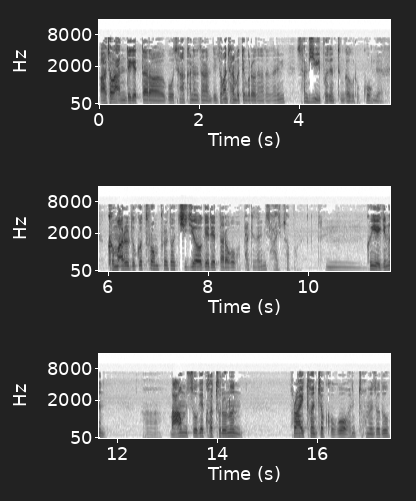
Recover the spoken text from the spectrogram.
아 저거 안 되겠다라고 생각하는 사람들이 저건 잘못된 거라고 생각하는 사람이 32%인가 그렇고 네. 그 말을 듣고 트럼프를 더 지지하게 됐다라고 밝힌 사람이 44%. 음. 그 얘기는 어, 마음속에 겉으로는 호라이트한 척하고 하면서도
